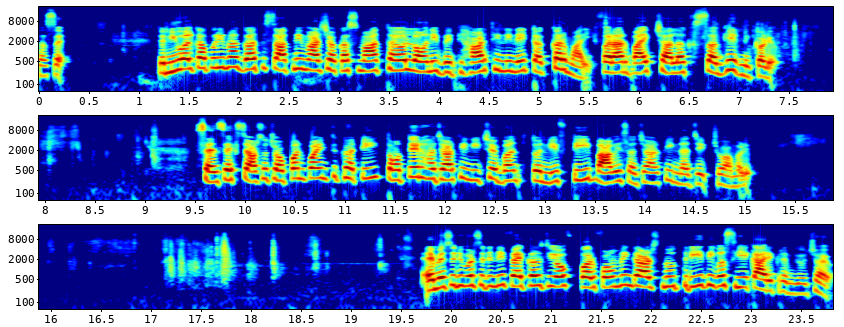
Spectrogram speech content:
થશે. તો ન્યૂ અલકાપુરીમાં ગત સાતમી માર્ચે અકસ્માત થયો. લોની વિદ્યાર્થિનીને ટક્કર મારી. ફરાર બાઇક ચાલક સગીર નીકળ્યો. સેન્સેક્સ ચારસો ચોપન પોઈન્ટ ઘટી તોતેર હજારથી નીચે બંધ. તો નિફ્ટી બાવીસ હજારથી નજીક જોવા મળ્યું. એમએસ યુનિવર્સિટીની ફેકલ્ટી ઓફ પરફોર્મિંગ આર્ટ્સનો ત્રિદિવસીય કાર્યક્રમ યોજાયો.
